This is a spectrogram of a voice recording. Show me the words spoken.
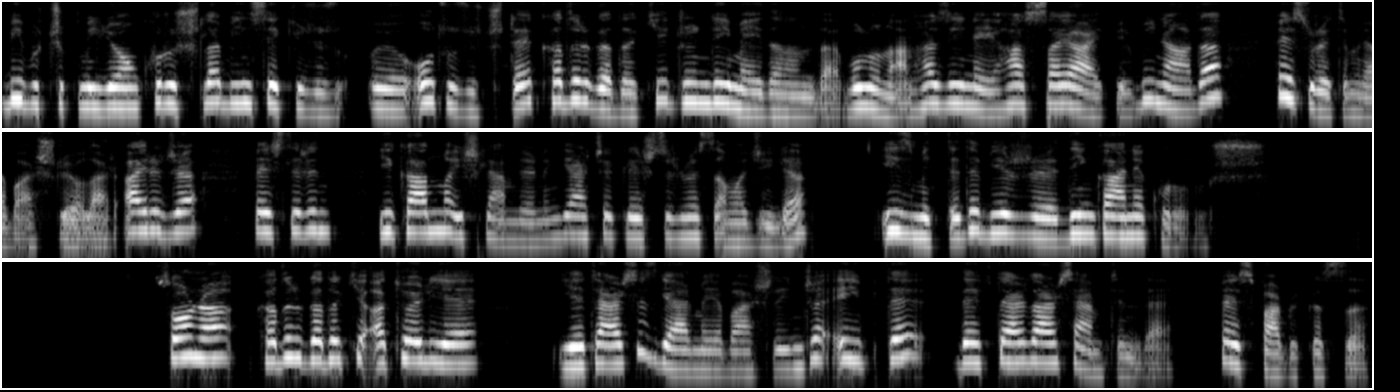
1,5 milyon kuruşla 1833'te Kadırga'daki Cündi Meydanı'nda bulunan Hazine-i Hassa'ya ait bir binada fes üretimine başlıyorlar. Ayrıca feslerin yıkanma işlemlerinin gerçekleştirilmesi amacıyla İzmit'te de bir e, dinkhane kurulmuş. Sonra Kadırga'daki atölye yetersiz gelmeye başlayınca Eyüp'te Defterdar semtinde fes fabrikası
